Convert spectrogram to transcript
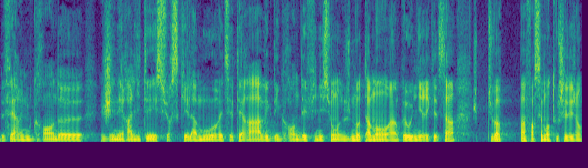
de faire une grande euh, généralité sur ce qu'est l'amour, etc., avec des grandes définitions, notamment un peu oniriques, etc., tu vas pas forcément toucher les gens.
